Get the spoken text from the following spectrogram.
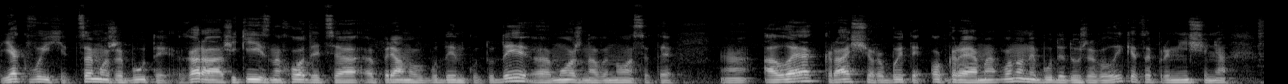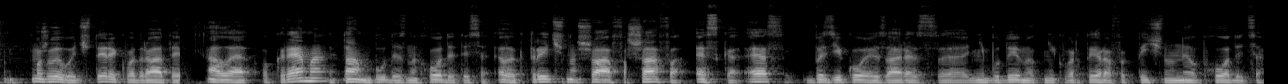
як вихід, це може бути гараж, який знаходиться е, прямо в будинку. Туди е, можна виносити. Але краще робити окреме. Воно не буде дуже велике, це приміщення, можливо, 4 квадрати. Але окремо там буде знаходитися електрична шафа, шафа СКС, без якої зараз е, ні будинок, ні квартира фактично не обходиться.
